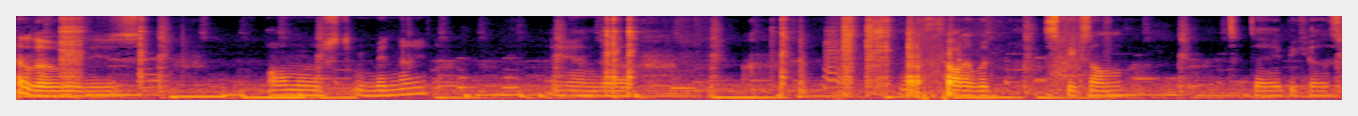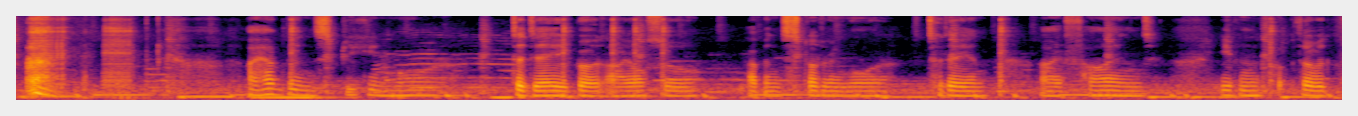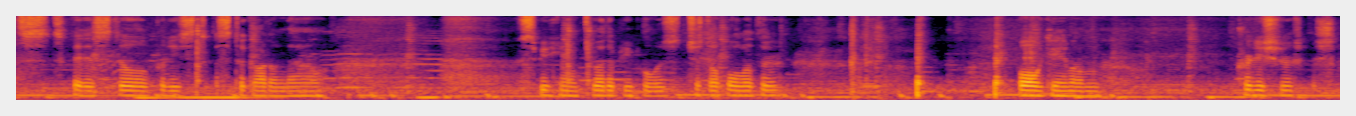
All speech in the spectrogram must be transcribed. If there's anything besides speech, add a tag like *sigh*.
Hello, it is almost midnight, and uh, I thought I would speak some today because *clears throat* I have been speaking more today, but I also have been stuttering more today, and I find even though it's it is still pretty st- staccato now speaking to other people was just a whole other ball game i'm pretty sure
